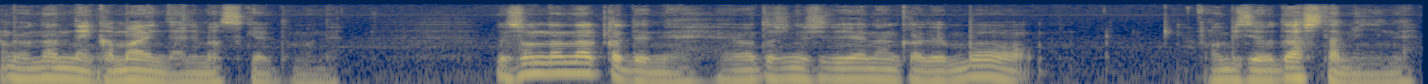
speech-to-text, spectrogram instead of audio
何年か前になりますけれどもね。でそんな中でね、私の知り合いなんかでも、お店を出すためにね、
